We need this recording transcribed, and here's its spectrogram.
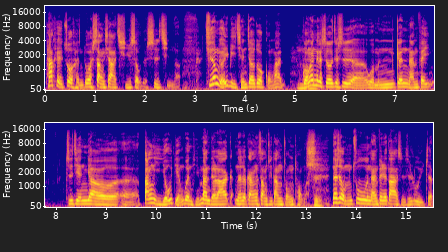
它可以做很多上下其手的事情了。其中有一笔钱叫做拱案，拱案那个时候就是呃，我们跟南非。之间要呃邦谊有点问题，曼德拉那时候刚刚上去当总统啊，是。那时候我们驻南非的大使是陆宇正，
